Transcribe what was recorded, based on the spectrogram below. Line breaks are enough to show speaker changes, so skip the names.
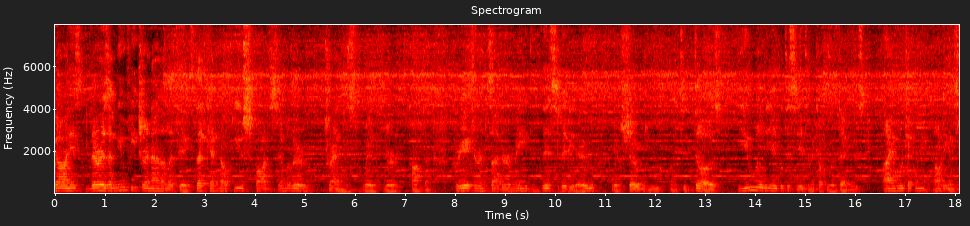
Guys, there is a new feature in analytics that can help you spot similar trends with your content. Creator Insider made this video which showed you what it does. You will be able to see it in a couple of days. I will check my audience.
